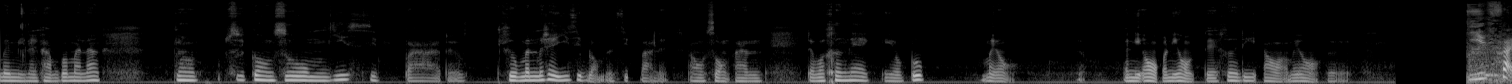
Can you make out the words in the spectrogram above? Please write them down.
ไม่มีอะไรทำก็มานั่งก็ซื้อกล่องซูมยี่สิบบาท คือมันไม่ใช่ยี่สิบหรอกมันสิบบาทเลยเอาสองอัน แต่ว่าเครื่องแรกเอวปุ๊บไม่ออก อันนี้ออกอันนี้ออกแต่เครื่องที่เอาอะไม่ออกเออยีดใส่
